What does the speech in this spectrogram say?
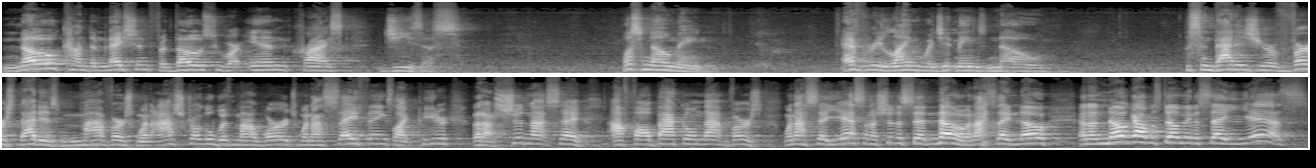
no condemnation for those who are in Christ Jesus. What's no mean? Every language, it means no. Listen, that is your verse. That is my verse. When I struggle with my words, when I say things like Peter that I should not say, I fall back on that verse. When I say yes and I should have said no, and I say no, and I know God was telling me to say yes,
